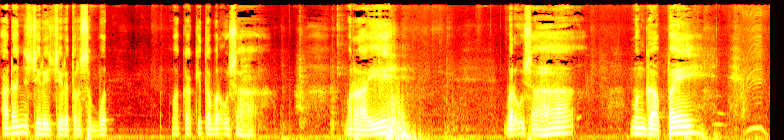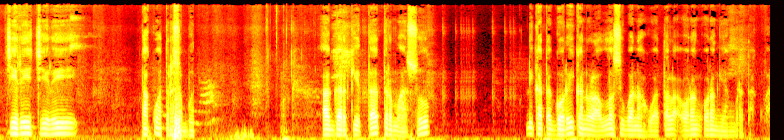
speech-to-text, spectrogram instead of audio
adanya ciri-ciri tersebut, maka kita berusaha meraih, berusaha menggapai ciri-ciri takwa tersebut agar kita termasuk dikategorikan oleh Allah Subhanahu wa taala orang-orang yang bertakwa.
